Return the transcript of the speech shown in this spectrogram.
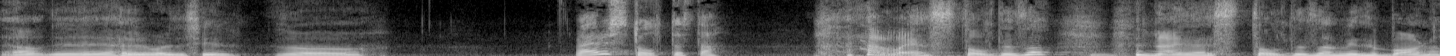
Ja, det, jeg hører hva du sier. Så... Hva er du stoltest av? hva er jeg stoltest av? Nei, jeg er stoltest av mine barn.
